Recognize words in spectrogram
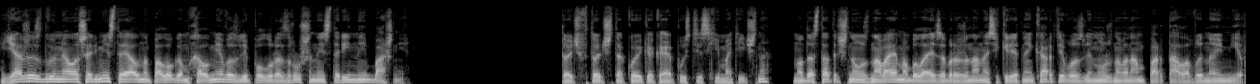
Я же с двумя лошадьми стоял на пологом холме возле полуразрушенной старинной башни. точь-в-точь такой, какая пусть и схематична, но достаточно узнаваемо была изображена на секретной карте возле нужного нам портала в иной мир.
